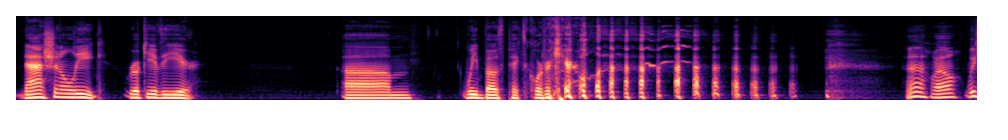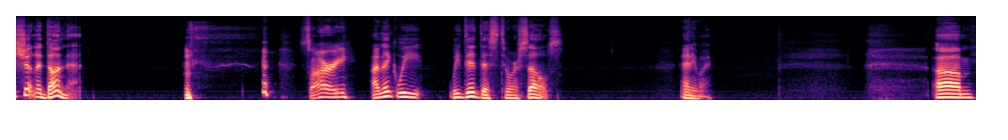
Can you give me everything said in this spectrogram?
National League Rookie of the Year. Um we both picked Corbin Carroll. uh, well, we shouldn't have done that. Sorry. I think we we did this to ourselves. Anyway. Um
